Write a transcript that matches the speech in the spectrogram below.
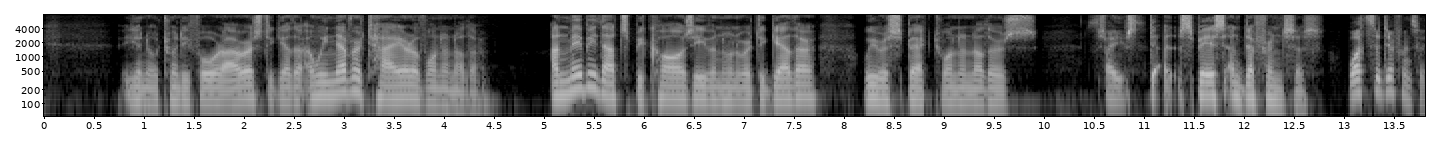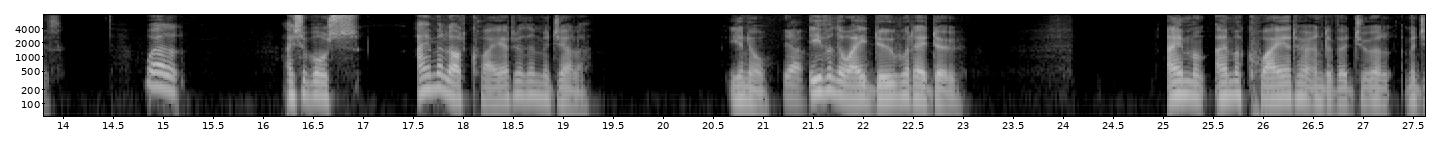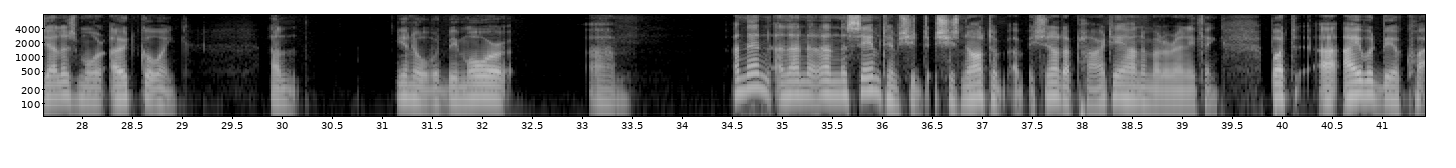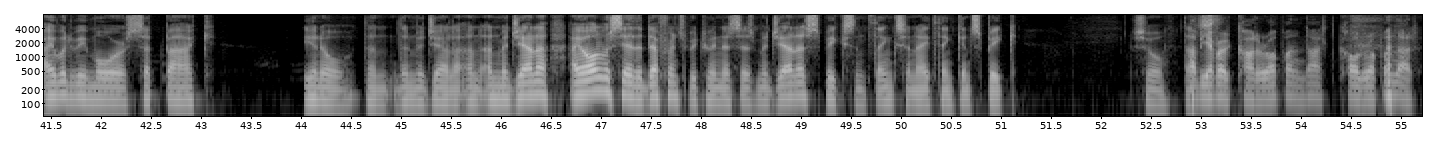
you know, 24 hours together, and we never tire of one another. And maybe that's because even when we're together, we respect one another's Space. st- uh, space and differences. What's the differences? Well, I suppose I'm a lot quieter than Majella. You know, Yeah. even though I do what I do, I'm a, I'm a quieter individual. Majella's more outgoing, and you know would be more. Um, and then and then and the same time she she's not a she's not a party animal or anything, but uh, I would be a I would be more sit back, you know, than than Majella. And and Majella, I always say the difference between us is Majella speaks and thinks, and I think and speak. So Have you ever caught her up on that? Called her up on that?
